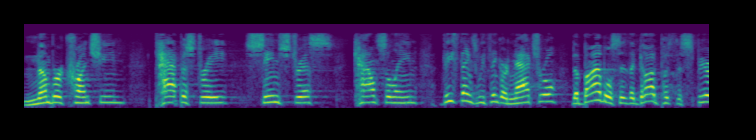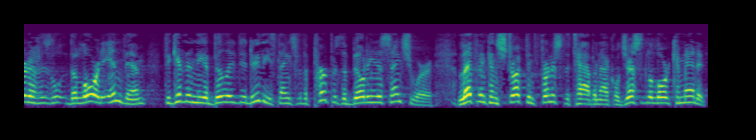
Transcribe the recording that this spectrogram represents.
number crunching, tapestry, seamstress, counseling. These things we think are natural. The Bible says that God puts the Spirit of his, the Lord in them to give them the ability to do these things for the purpose of building a sanctuary. Let them construct and furnish the tabernacle just as the Lord commanded.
